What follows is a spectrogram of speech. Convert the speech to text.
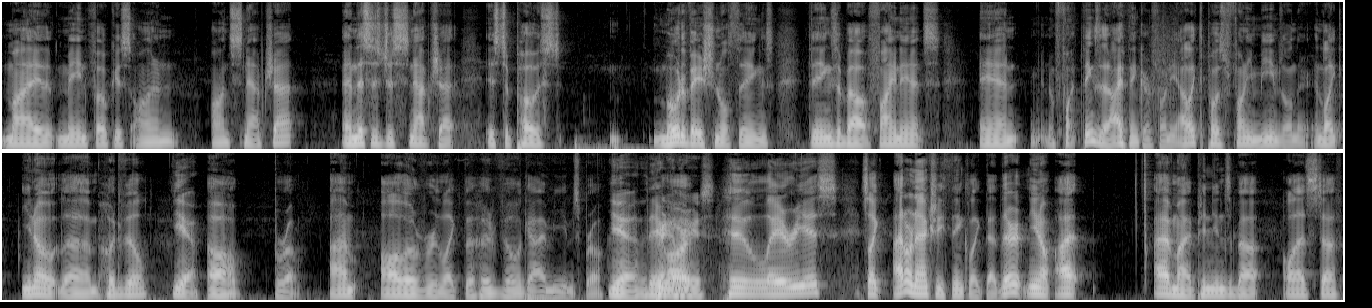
my main focus on on Snapchat and this is just Snapchat is to post motivational things, things about finance and you know, fun, things that I think are funny. I like to post funny memes on there. And like, you know, the um, Hoodville Yeah. Oh, bro, I'm all over like the Hoodville guy memes, bro. Yeah. They are hilarious. hilarious. It's like I don't actually think like that. They're, you know, I I have my opinions about all that stuff,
